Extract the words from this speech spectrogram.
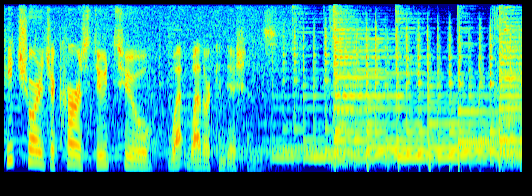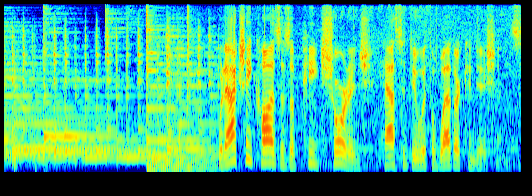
Peat shortage occurs due to wet weather conditions. What actually causes a peat shortage has to do with the weather conditions.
